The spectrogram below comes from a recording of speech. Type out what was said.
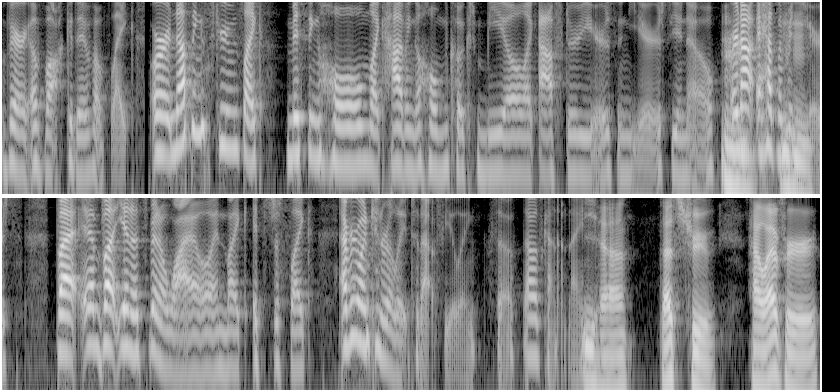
very evocative of like, or nothing screams like missing home, like having a home cooked meal like after years and years, you know, or mm-hmm. not, it hasn't been mm-hmm. years, but, eh, but, you know, it's been a while and like, it's just like everyone can relate to that feeling. So that was kind of nice. Yeah, that's true. However,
